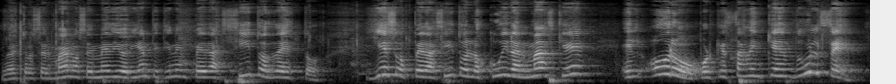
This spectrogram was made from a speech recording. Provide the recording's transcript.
Nuestros hermanos en Medio Oriente tienen pedacitos de esto. Y esos pedacitos los cuidan más que el oro, porque saben que es dulce.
